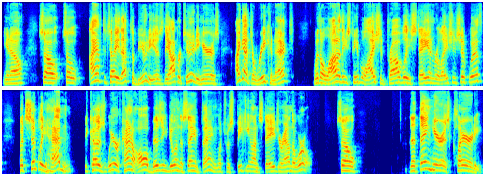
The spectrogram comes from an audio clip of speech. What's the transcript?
you know? So, so I have to tell you, that's the beauty is the opportunity here is I got to reconnect with a lot of these people I should probably stay in relationship with, but simply hadn't because we were kind of all busy doing the same thing, which was speaking on stage around the world. So the thing here is clarity.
